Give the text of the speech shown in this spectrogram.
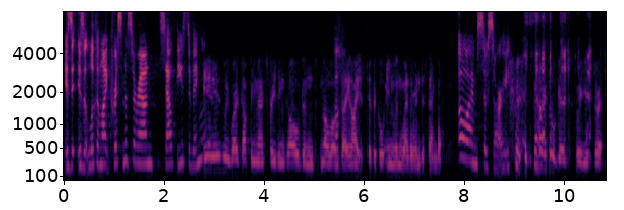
Is it is it looking like Christmas around southeast of England? It is. We woke up in it's freezing cold and not a lot of daylight. It's typical England weather in December. Oh, I'm so sorry. no, it's all good. We're used to it.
